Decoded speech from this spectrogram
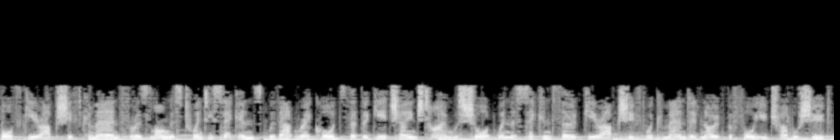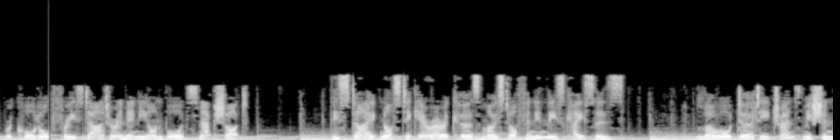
fourth gear upshift command for as long as 20 seconds, without records that the gear change time was short when the second third gear upshift were commanded. Note before you troubleshoot, record all freeze data and any onboard snapshot. This diagnostic error occurs most often in these cases. Low or dirty transmission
